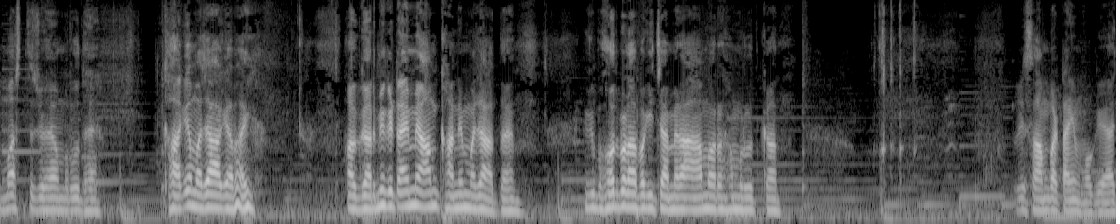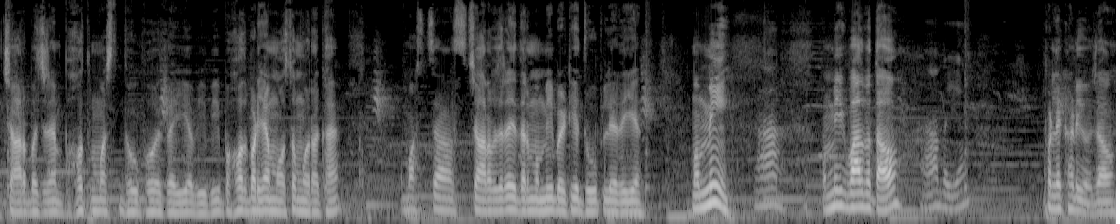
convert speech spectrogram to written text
मस्त जो है अमरूद है। खा के मज़ा आ गया भाई। और गर्मी के टाइम में आम खाने में मज़ा आता है। क्योंकि बहुत बड़ा बगीचा है मेरा आम और अमरूद का। अभी शाम का टाइम हो गया है चार बज रहे हैं बहुत मस्त धूप हो रही है अभी भी। बहुत बढ़िया मौसम हो रखा है। मस्त चार बज रहे हैं इधर मम्मी बैठी है धूप ले रही है। मम्मी हाँ। मम्मी एक बात बताओ। हाँ भैया। पहले खड़ी हो जाओ।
